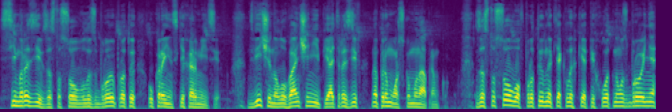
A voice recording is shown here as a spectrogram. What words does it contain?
сім разів застосовували зброю проти українських армійців. Двічі на Луганщині і п'ять разів на Приморському напрямку. Застосовував противник як легке піхотне озброєння,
